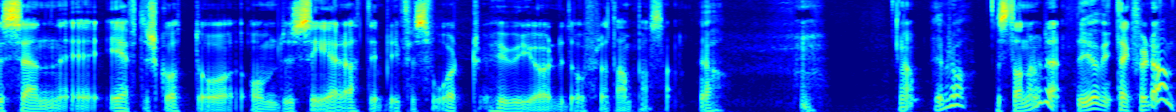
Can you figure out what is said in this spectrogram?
sen eh, i efterskott då om du ser att det blir för svårt. Hur gör du då för att anpassa? Ja. Mm. Ja, det är bra. Då stannar vi där. Det gör vi. Tack för idag.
